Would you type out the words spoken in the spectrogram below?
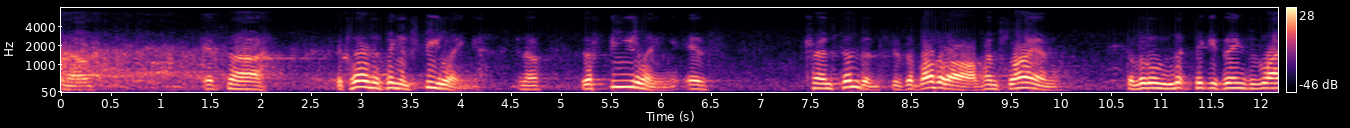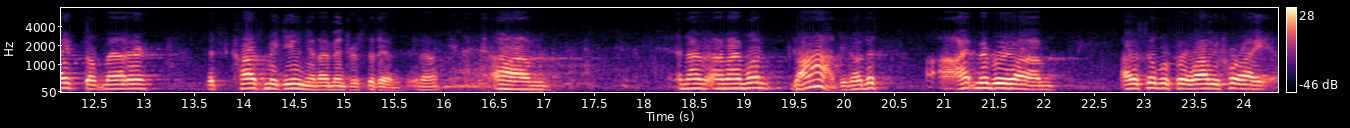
You know, it's uh, the closest thing is feeling. You know, the feeling is transcendence, is above it all. I'm flying. The little nitpicky things of life don't matter. It's cosmic union I'm interested in, you know. Um, and I and I want God, you know. That I remember um, I was sober for a while before I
